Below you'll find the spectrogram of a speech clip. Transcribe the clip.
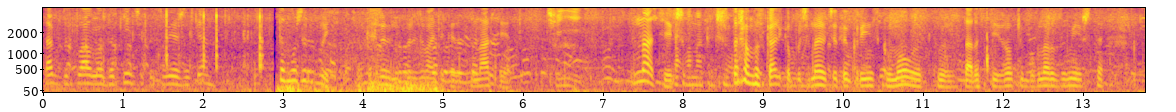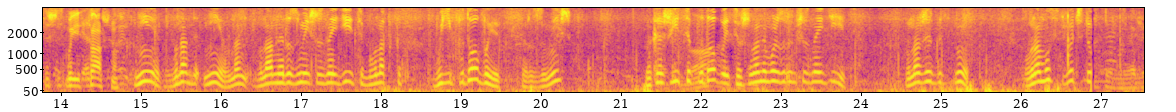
Так би славно закінчити своє життя. Що може робити? Кажу, не переживайте, каже, це нація. Чиї? Це нація. Якщо, якщо стара москалька починає вчити українську мову як, ну, старості років, бо вона розуміє, що це, це щось Бо їй таке. страшно. Ні, вона не- ні, вона, вона не розуміє, що з нею діється, бо вона така, бо їй подобається це, розумієш? Вона каже, що їй це подобається, що вона не може зрозуміти, що з нею діється. Вона вже ну, вона мусить вивчити. Я буду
